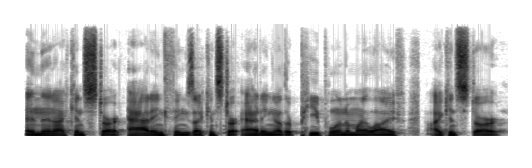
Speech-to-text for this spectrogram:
and then I can start adding things. I can start adding other people into my life. I can start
